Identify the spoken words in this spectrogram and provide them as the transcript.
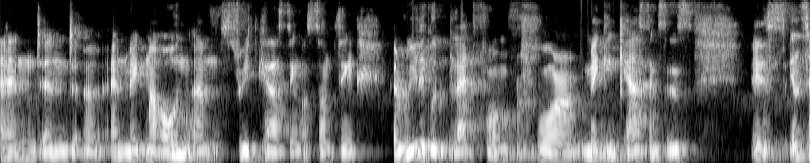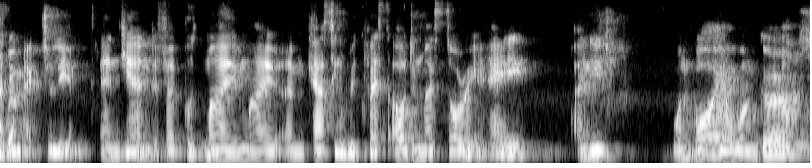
and and uh, and make my own um, street casting or something. A really good platform for making castings is is Instagram actually. And yeah, and if I put my my um, casting request out in my story, hey, I need one boy or one girl,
